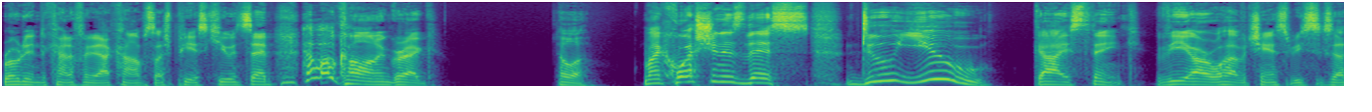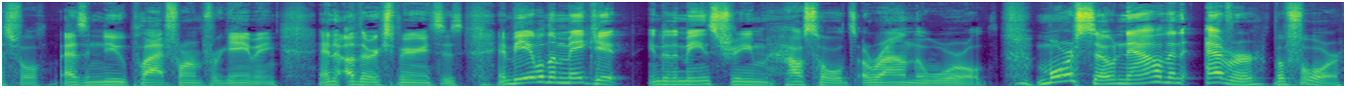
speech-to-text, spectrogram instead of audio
wrote into kindafunny.com slash PSQ and said, Hello, Colin and Greg. Hello. My question is this Do you guys think VR will have a chance to be successful as a new platform for gaming and other experiences and be able to make it into the mainstream households around the world? More so now than ever before.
